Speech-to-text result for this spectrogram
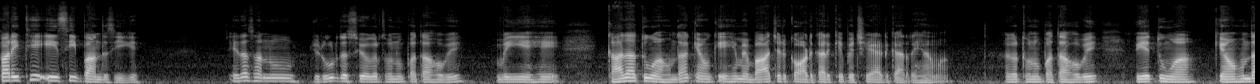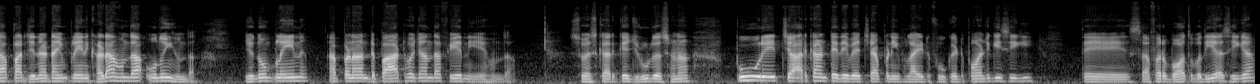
ਪਰ ਇੱਥੇ ਏਸੀ ਬੰਦ ਸੀਗੇ। ਇਹਦਾ ਸਾਨੂੰ ਜਰੂਰ ਦੱਸਿਓ ਅਗਰ ਤੁਹਾਨੂੰ ਪਤਾ ਹੋਵੇ ਵੀ ਇਹ ਕਾਹਦਾ ਧੂਆਂ ਹੁੰਦਾ, ਕਿਉਂਕਿ ਇਹ ਮੈਂ ਬਾਅਦ ਚ ਰਿਕਾਰਡ ਕਰਕੇ ਪਿੱਛੇ ਐਡ ਕਰ ਰਿਹਾ ਹਾਂ ਅਗਰ ਤੁਹਾਨੂੰ ਪਤਾ ਹੋਵੇ ਵੀ ਇਹ ਧੂਆਂ ਕਿਉਂ ਹੁੰਦਾ, ਪਰ ਜਿੰਨਾ ਟਾਈਮ ਪਲੇਨ ਖੜਾ ਹੁੰਦਾ, ਉਦੋਂ ਹੀ ਹੁੰਦਾ। ਜਦੋਂ ਪਲੇਨ ਆਪਣਾ ਡਿਪਾਰਟ ਹੋ ਜਾਂਦਾ, ਫੇਰ ਨਹੀਂ ਇਹ ਹੁੰਦਾ। ਸੋ ਇਸ ਕਰਕੇ ਜਰੂਰ ਦੱਸਣਾ, ਪੂਰੇ 4 ਘੰਟੇ ਦੇ ਵਿੱਚ ਆਪਣੀ ਫਲਾਈਟ ਫੂਕੇਟ ਪਹੁੰਚ ਗਈ ਸੀਗੀ। ਤੇ ਸਫ਼ਰ ਬਹੁਤ ਵਧੀਆ ਸੀਗਾ।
